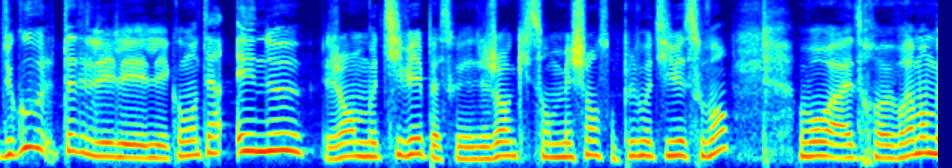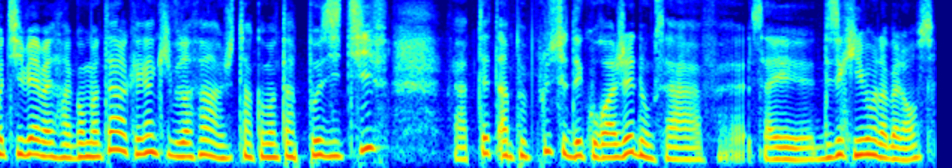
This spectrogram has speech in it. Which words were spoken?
du coup, peut-être les, les, les commentaires haineux, les gens motivés, parce que les gens qui sont méchants sont plus motivés souvent, vont être vraiment motivés à mettre un commentaire. Quelqu'un qui voudrait faire juste un commentaire positif va peut-être un peu plus se décourager, donc ça, ça déséquilibre la balance.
